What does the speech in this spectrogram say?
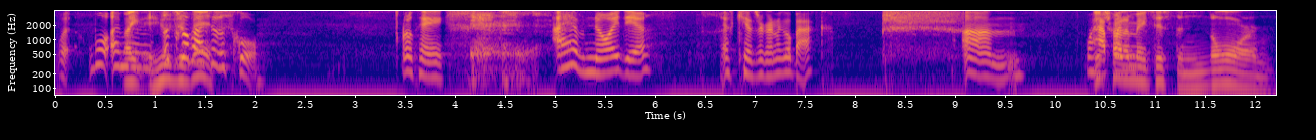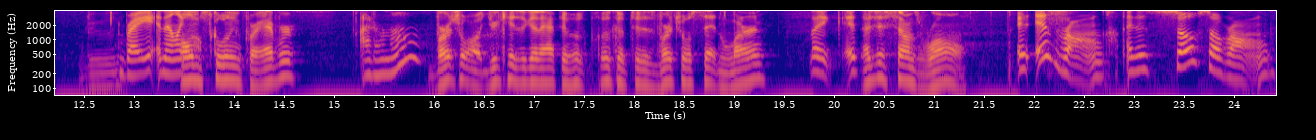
What, well, I mean, huge let's go back to the school. Okay, I have no idea if kids are gonna go back. Um, what They're happens? trying to make this the norm, dude. right, and then like Homeschooling forever. I don't know, Virtual. Your kids are gonna have to hook hook up to this virtual set and learn. like it's That just sounds wrong. it is wrong. It is so so wrong.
